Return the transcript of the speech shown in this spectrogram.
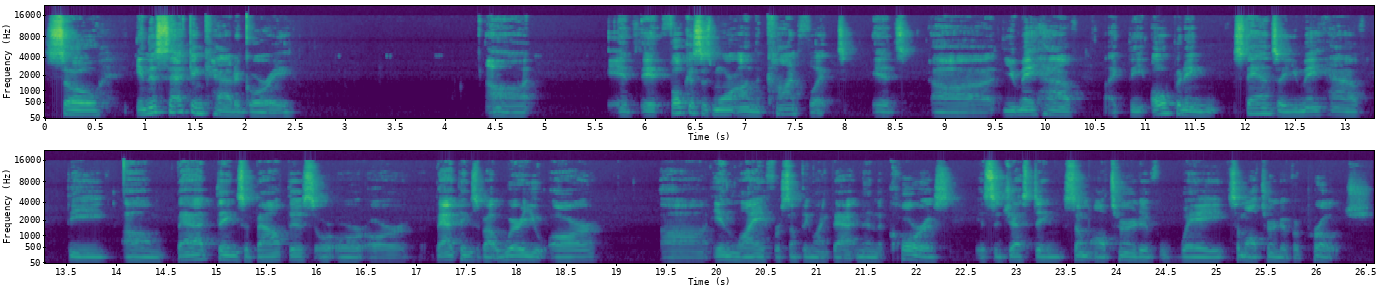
So, in this second category, uh, it, it focuses more on the conflict. It's uh, you may have like the opening stanza, you may have the um, bad things about this or, or, or, bad things about where you are uh, in life or something like that. And then the chorus is suggesting some alternative way, some alternative approach.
